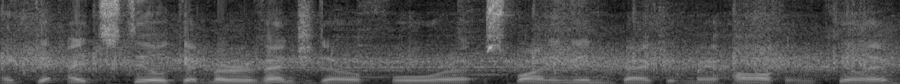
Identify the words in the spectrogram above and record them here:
I'd still get my revenge though for uh, spawning in back with my Hawk and kill him.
